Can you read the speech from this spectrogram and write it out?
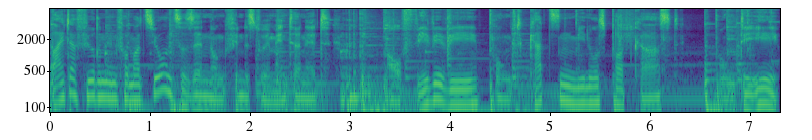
Weiterführende Informationen zur Sendung findest du im Internet auf www.katzen-podcast.de.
